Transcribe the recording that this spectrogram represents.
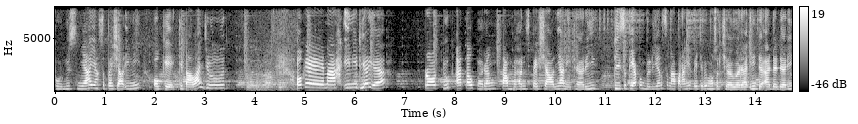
bonusnya yang spesial ini? Oke kita lanjut. Oke, nah ini dia ya produk atau barang tambahan spesialnya nih dari di setiap pembelian senapan angin PCP Monster Jawara ini ada dari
